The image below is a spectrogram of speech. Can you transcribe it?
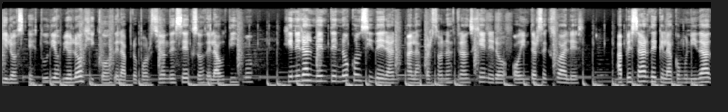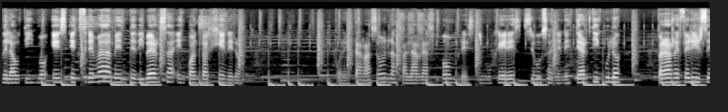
Y los estudios biológicos de la proporción de sexos del autismo generalmente no consideran a las personas transgénero o intersexuales, a pesar de que la comunidad del autismo es extremadamente diversa en cuanto al género. Por esta razón, las palabras hombres y mujeres se usan en este artículo para referirse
